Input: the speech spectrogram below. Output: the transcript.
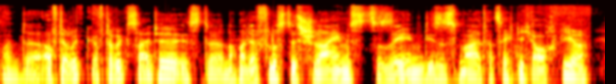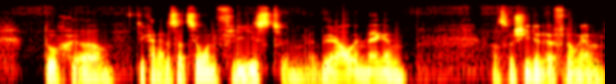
Und äh, auf der Rück auf der Rückseite ist äh, nochmal der Fluss des Schleims zu sehen. Dieses Mal tatsächlich auch wie er durch äh, die Kanalisation fließt in rauen Mengen aus verschiedenen Öffnungen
